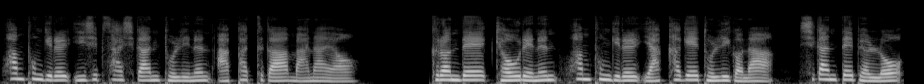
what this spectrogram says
환풍기를 24시간 돌리는 아파트가 많아요. 그런데 겨울에는 환풍기를 약하게 돌리거나 시간대별로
